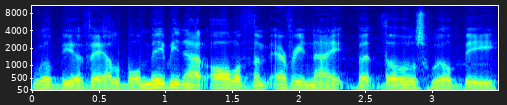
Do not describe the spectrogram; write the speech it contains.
will be available. Maybe not all of them every night, but those will be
